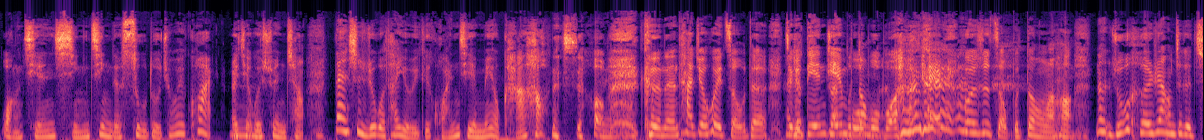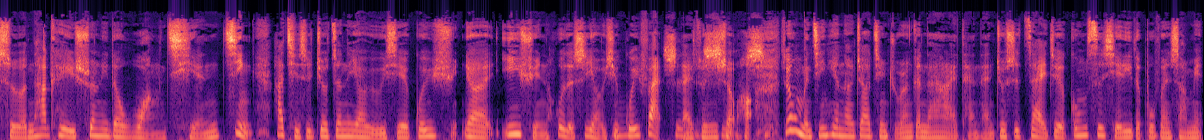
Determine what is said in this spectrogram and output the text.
往前行进的速度就会快，而且会顺畅。但是如果它有一个环节没有卡好的时候，可能它就会走的这个颠颠簸簸簸，对，或者是走不动了哈。那如何让这个齿轮它可以顺利的往前进？它其实就真的要有一些规循呃依循，或者是有一些规范来遵守哈。所以，我们今天呢就要请主任跟大家来谈谈，就是在这个公司协力的部分上面，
